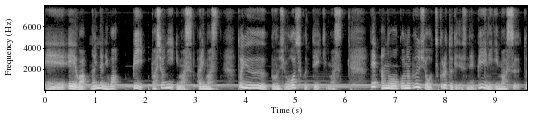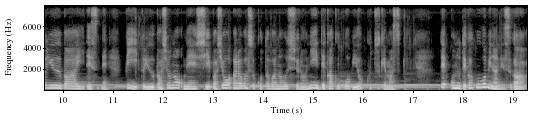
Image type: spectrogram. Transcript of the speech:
えー、A は何々は B 場所にいます、ありますという文章を作っていきます。で、あの、この文章を作るときですね、B にいますという場合ですね、B という場所の名詞、場所を表す言葉の後ろにでかく語尾をくっつけます。で、このでかく語尾なんですが、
